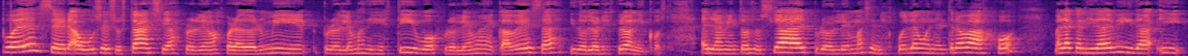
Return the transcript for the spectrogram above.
pueden ser abuso de sustancias, problemas para dormir, problemas digestivos, problemas de cabeza y dolores crónicos, aislamiento social, problemas en la escuela o en el trabajo, mala calidad de vida y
